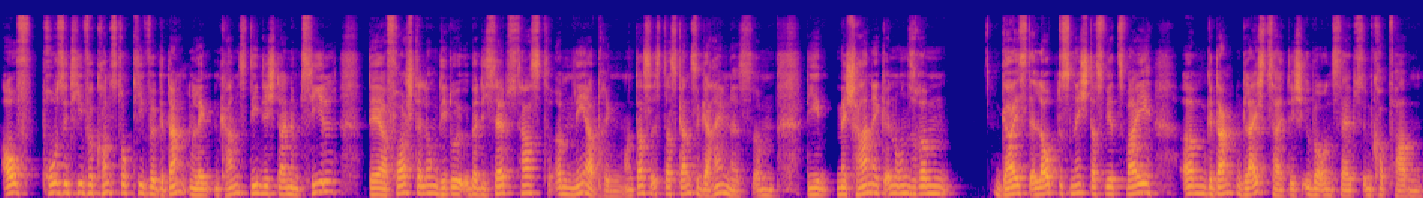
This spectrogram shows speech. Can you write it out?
auf positive, konstruktive Gedanken lenken kannst, die dich deinem Ziel, der Vorstellung, die du über dich selbst hast, ähm, näher bringen. Und das ist das ganze Geheimnis. Ähm, die Mechanik in unserem Geist erlaubt es nicht, dass wir zwei ähm, Gedanken gleichzeitig über uns selbst im Kopf haben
